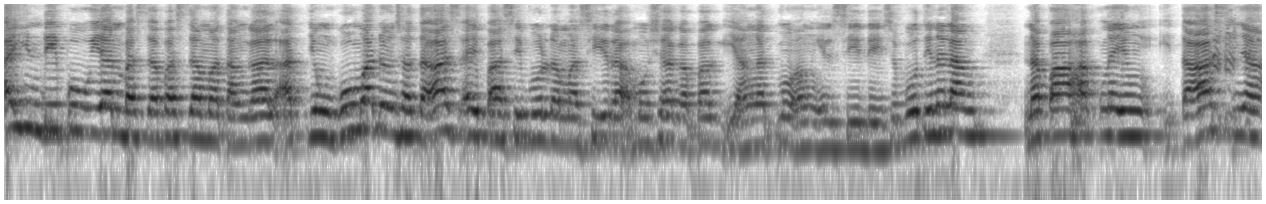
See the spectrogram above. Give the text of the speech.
ay hindi po yan basta-basta matanggal at yung guma doon sa taas ay possible na masira mo siya kapag iangat mo ang LCD. So buti na lang, napahak na yung itaas niya,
